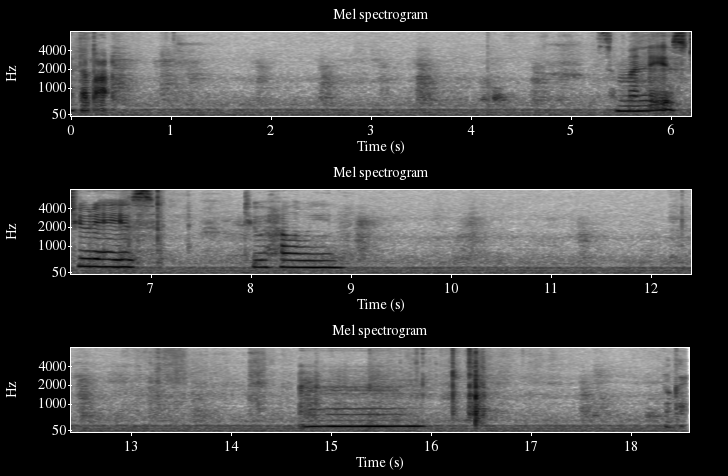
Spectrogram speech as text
At the bottom. So Monday is two days to Halloween. Um, okay.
